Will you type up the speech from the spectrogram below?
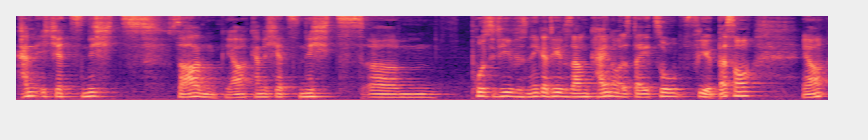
Kann ich jetzt nichts sagen, ja, kann ich jetzt nichts ähm, Positives, Negatives sagen. Keiner ist da jetzt so viel besser. Ja,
